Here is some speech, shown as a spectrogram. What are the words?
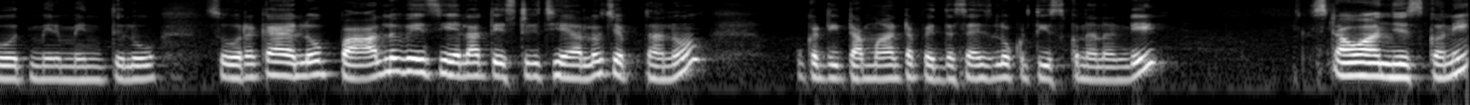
కొత్తిమీర మెంతులు సోరకాయలో పాలు వేసి ఎలా టేస్ట్గా చేయాలో చెప్తాను. ఒకటి టమాటా పెద్ద సైజులో ఒకటి తీసుకున్నానండి. స్టవ్ ఆన్ చేసుకొని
